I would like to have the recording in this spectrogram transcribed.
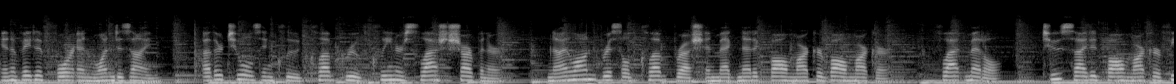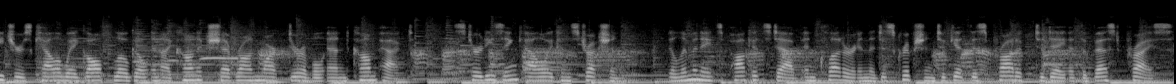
innovative 4-in-1 design. Other tools include club groove cleaner slash sharpener, nylon bristled club brush and magnetic ball marker ball marker, flat metal, two-sided ball marker features Callaway Golf logo and iconic chevron mark durable and compact, sturdy zinc alloy construction, eliminates pocket stab and clutter in the description to get this product today at the best price.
